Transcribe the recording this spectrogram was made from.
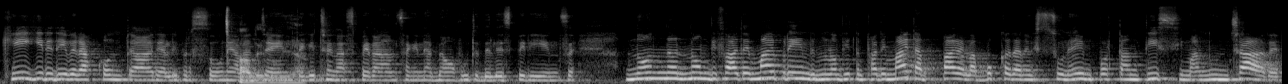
chi gliele deve raccontare alle persone, alla Alleluia. gente, che c'è una speranza, che ne abbiamo avuto delle esperienze? Non, non, vi fate mai prendere, non vi fate mai tappare la bocca da nessuno, è importantissimo annunciare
